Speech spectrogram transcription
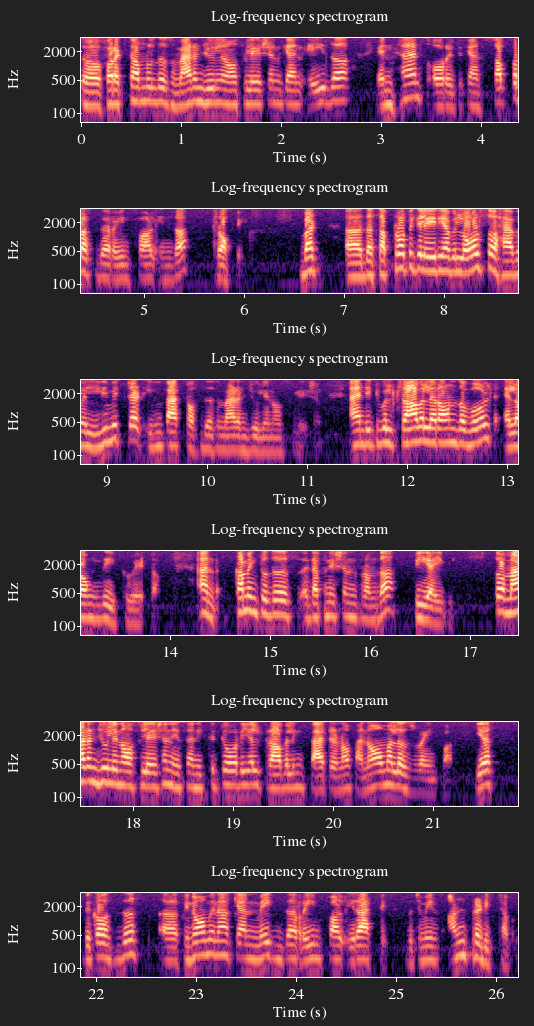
So for example, this Madden-Julian oscillation can either enhance or it can suppress the rainfall in the tropics. But uh, the subtropical area will also have a limited impact of this Madden-Julian oscillation and it will travel around the world along the equator. And coming to this definition from the PIB. So Madden-Julian oscillation is an equatorial traveling pattern of anomalous rainfall. Yes, because this uh, phenomena can make the rainfall erratic, which means unpredictable.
